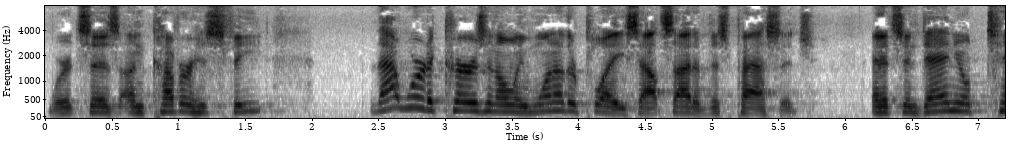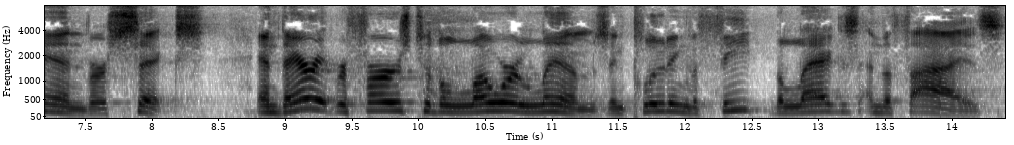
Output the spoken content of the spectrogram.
where it says uncover his feet, that word occurs in only one other place outside of this passage, and it's in Daniel 10, verse 6. And there it refers to the lower limbs, including the feet, the legs, and the thighs.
